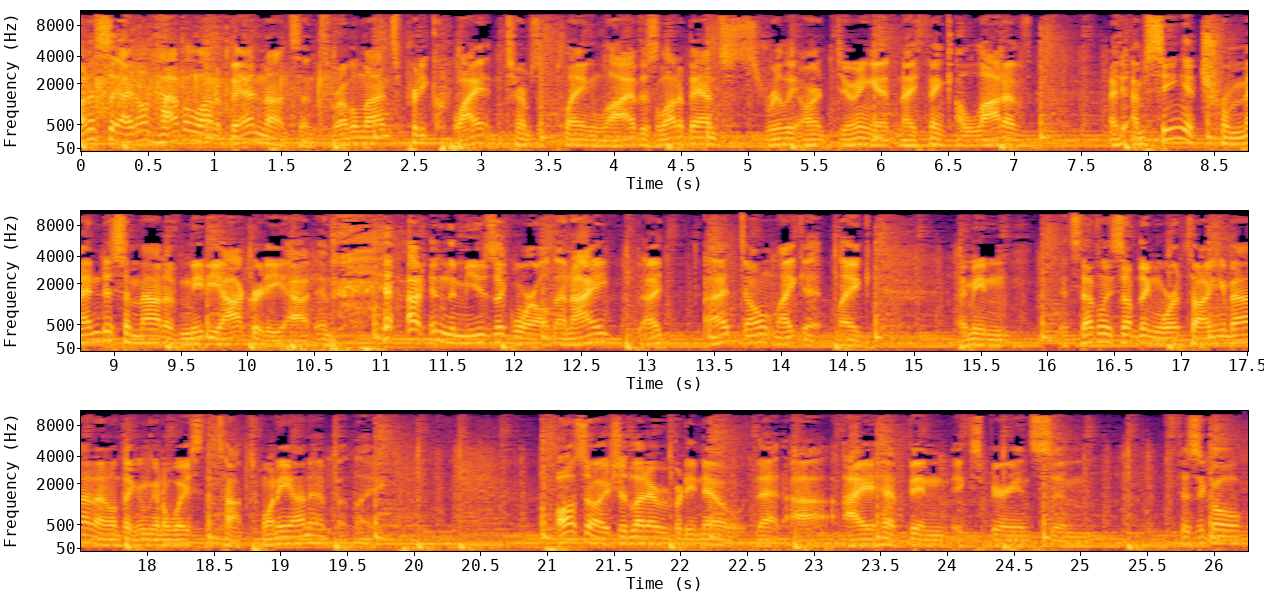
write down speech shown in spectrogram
honestly, I don't have a lot of band nonsense. Rebel Nine's pretty quiet in terms of playing live. There's a lot of bands just really aren't doing it, and I think a lot of I, I'm seeing a tremendous amount of mediocrity out in out in the music world, and I I I don't like it. Like, I mean, it's definitely something worth talking about. I don't think I'm going to waste the top twenty on it, but like. Also, I should let everybody know that uh, I have been experiencing some physical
